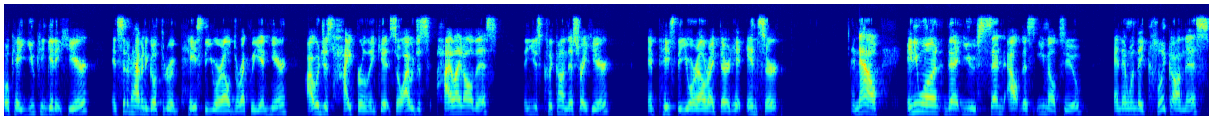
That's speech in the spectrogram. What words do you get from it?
okay, you can get it here. Instead of having to go through and paste the URL directly in here, I would just hyperlink it. So I would just highlight all this, then you just click on this right here and paste the URL right there and hit insert. And now anyone that you send out this email to, and then when they click on this,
